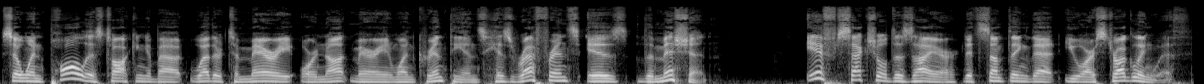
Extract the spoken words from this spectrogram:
So when Paul is talking about whether to marry or not marry in 1 Corinthians, his reference is the mission if sexual desire is something that you are struggling with,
